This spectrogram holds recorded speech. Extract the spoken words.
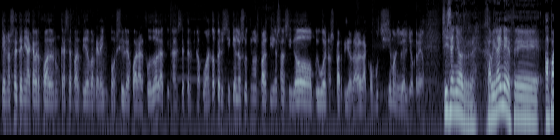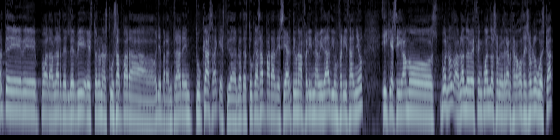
que no se tenía que haber jugado nunca ese partido porque era imposible jugar al fútbol, al final se terminó jugando, pero sí que los últimos partidos han sido muy buenos partidos, la verdad, con muchísimo nivel, yo creo. Sí, señor. Javi Lainez, eh, aparte de, de- para hablar del derby, esto era una excusa para, oye, para entrar en tu casa, que es Ciudad de Plata es tu casa, para desearte una feliz Navidad y un feliz año y que sigamos, bueno, hablando de vez en cuando sobre el Real Zaragoza y sobre el Huesca,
